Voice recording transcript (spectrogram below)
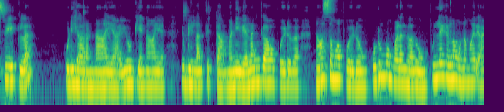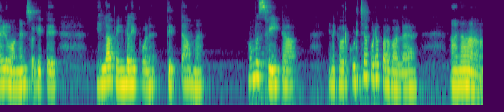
ஸ்வீட்டில் குடிகாரன் நாயை அயோக்கிய நாயை இப்படிலாம் திட்டாமல் நீ விளங்காமல் போயிடுவ நாசமாக போயிடும் குடும்பம் வழங்காது உன் பிள்ளைகள்லாம் உன்ன மாதிரி ஆயிடுவாங்கன்னு சொல்லிட்டு எல்லா பெண்களை போல் திட்டாமல் ரொம்ப ஸ்வீட்டாக எனக்கு அவர் குடித்தா கூட பரவாயில்ல. ஆனால்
